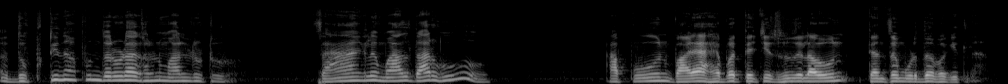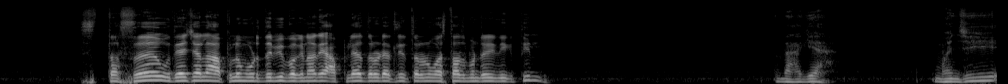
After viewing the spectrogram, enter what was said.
दुपटीनं आपण दरोडा घालून माल लुटू. चांगलं मालदार हो. आपण बाळ्या हैबत्याची झुंज लावून त्यांचं मुडदं बघितलं. तसं उद्याच्याला आपलं मुडदं बी बघणारे आपल्या दरोड्यातले तरुण वस्ताद मंडळी निघतील. नाग्या म्हणजे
